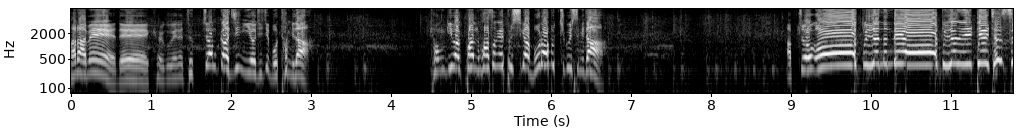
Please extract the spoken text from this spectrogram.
바람에 네 결국에는 득점까지는 이어지지 못합니다. 경기 막판 화성 FC가 몰아붙이고 있습니다. 앞쪽 어 뚫렸는데요. 뚫렸는 1대1 찬스.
